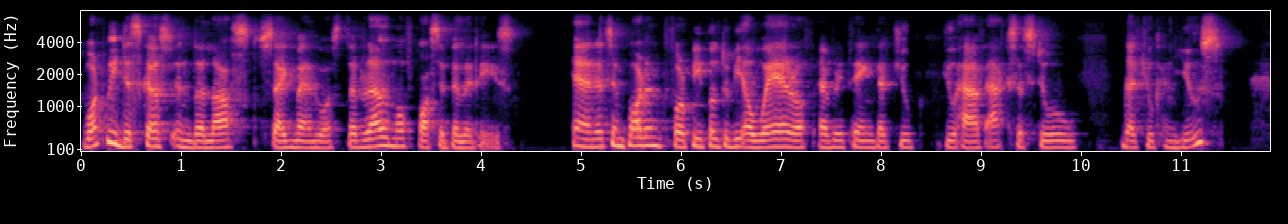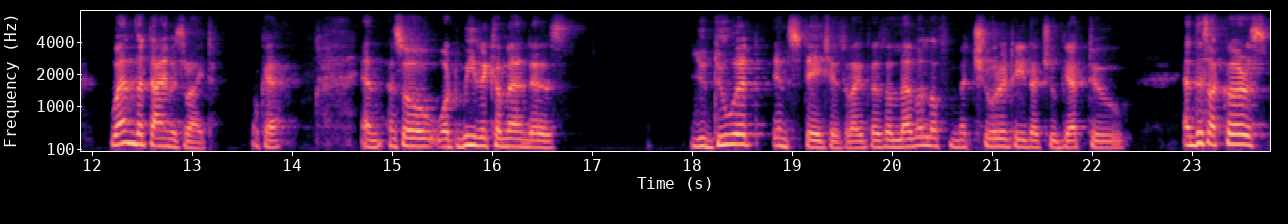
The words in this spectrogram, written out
what we discussed in the last segment was the realm of possibilities and it's important for people to be aware of everything that you you have access to that you can use when the time is right okay? And, and so what we recommend is you do it in stages right? There's a level of maturity that you get to and this occurs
